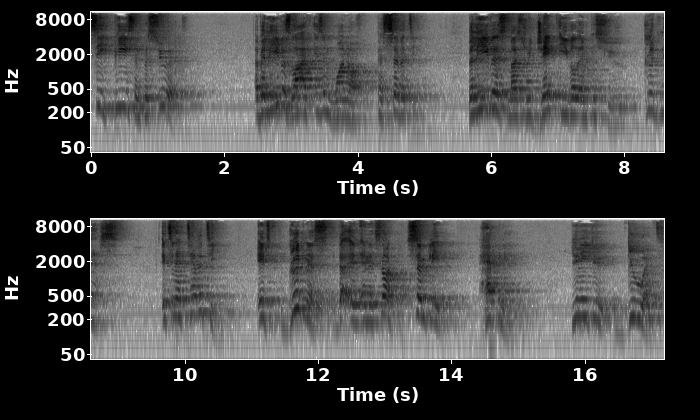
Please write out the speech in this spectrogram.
Seek peace and pursue it. A believer's life isn't one of passivity. Believers must reject evil and pursue goodness. It's an activity, it's goodness, and it's not simply happening. You need to do it.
